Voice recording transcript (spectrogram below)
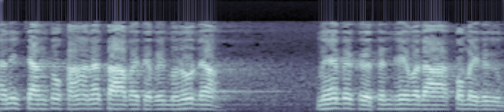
อนิจจังทุกขังอนัตตาไปแต่เป็นมนุษย์แล้ว แม้ไปเกิดเป็นเทวดาก็ไม่ลืม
